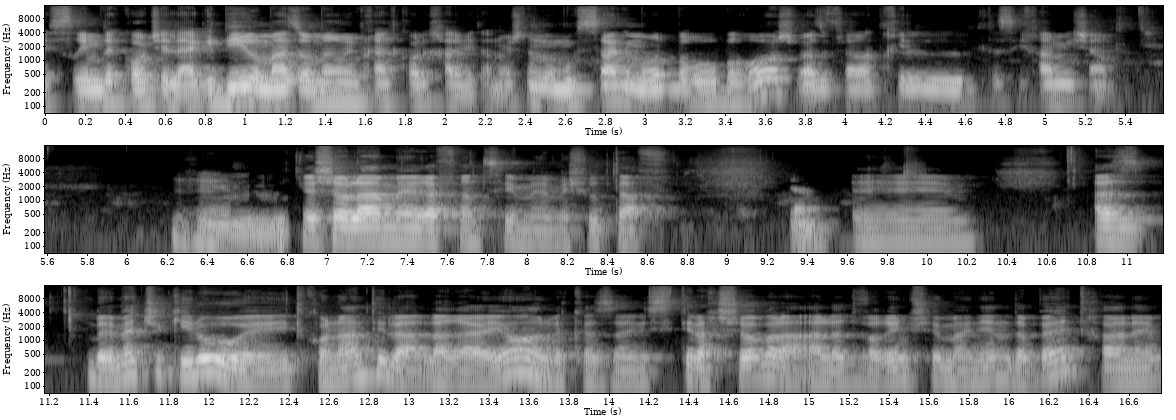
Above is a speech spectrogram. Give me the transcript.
20 דקות של להגדיר מה זה אומר מבחינת כל אחד מאיתנו, יש לנו מושג מאוד ברור בראש ואז אפשר להתחיל את השיחה משם. אמ, יש עולם אה, רפרנסים אה, משותף. כן. אמ, אז באמת שכאילו אה, התכוננתי לראיון וכזה ניסיתי לחשוב על הדברים שמעניין לדבר איתך עליהם,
